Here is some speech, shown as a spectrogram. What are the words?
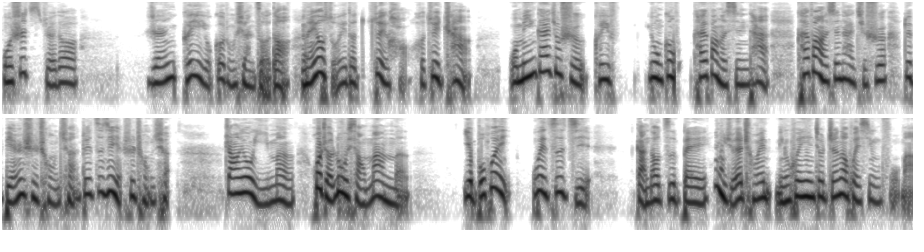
我是觉得，人可以有各种选择的，没有所谓的最好和最差。我们应该就是可以用更开放的心态，开放的心态其实对别人是成全，对自己也是成全。张幼仪们或者陆小曼们，也不会为自己。感到自卑？那你觉得成为林徽因就真的会幸福吗？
